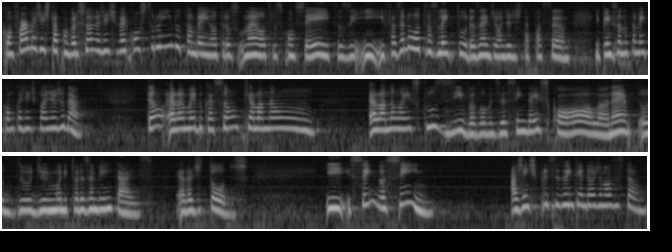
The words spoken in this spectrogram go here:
conforme a gente está conversando, a gente vai construindo também outros, né, outros conceitos e, e, fazendo outras leituras né, de onde a gente está passando e pensando também como que a gente pode ajudar. Então, ela é uma educação que ela não, ela não é exclusiva, vamos dizer assim, da escola, né, ou do, de monitores ambientais. Ela é de todos. E sendo assim, a gente precisa entender onde nós estamos.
